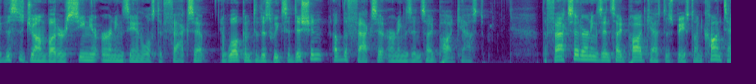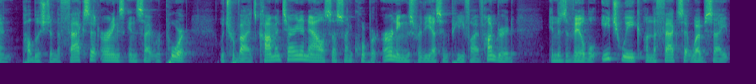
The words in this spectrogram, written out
this is John Butter, Senior Earnings Analyst at FactSet, and welcome to this week's edition of the FactSet Earnings Insight Podcast. The FactSet Earnings Insight Podcast is based on content published in the FactSet Earnings Insight Report, which provides commentary and analysis on corporate earnings for the S&P 500 and is available each week on the FactSet website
